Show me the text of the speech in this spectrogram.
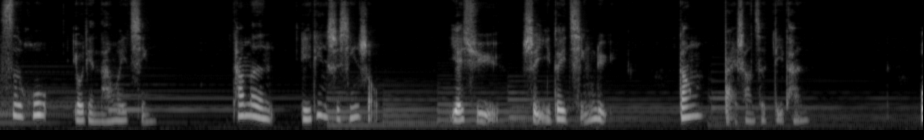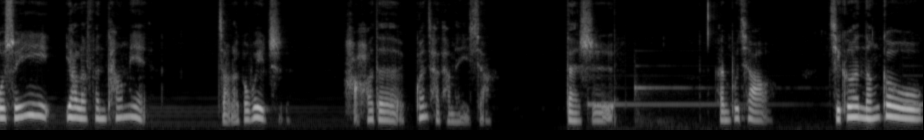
似乎。有点难为情，他们一定是新手，也许是一对情侣，刚摆上这地摊。我随意要了份汤面，找了个位置，好好的观察他们一下。但是很不巧，几个能够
